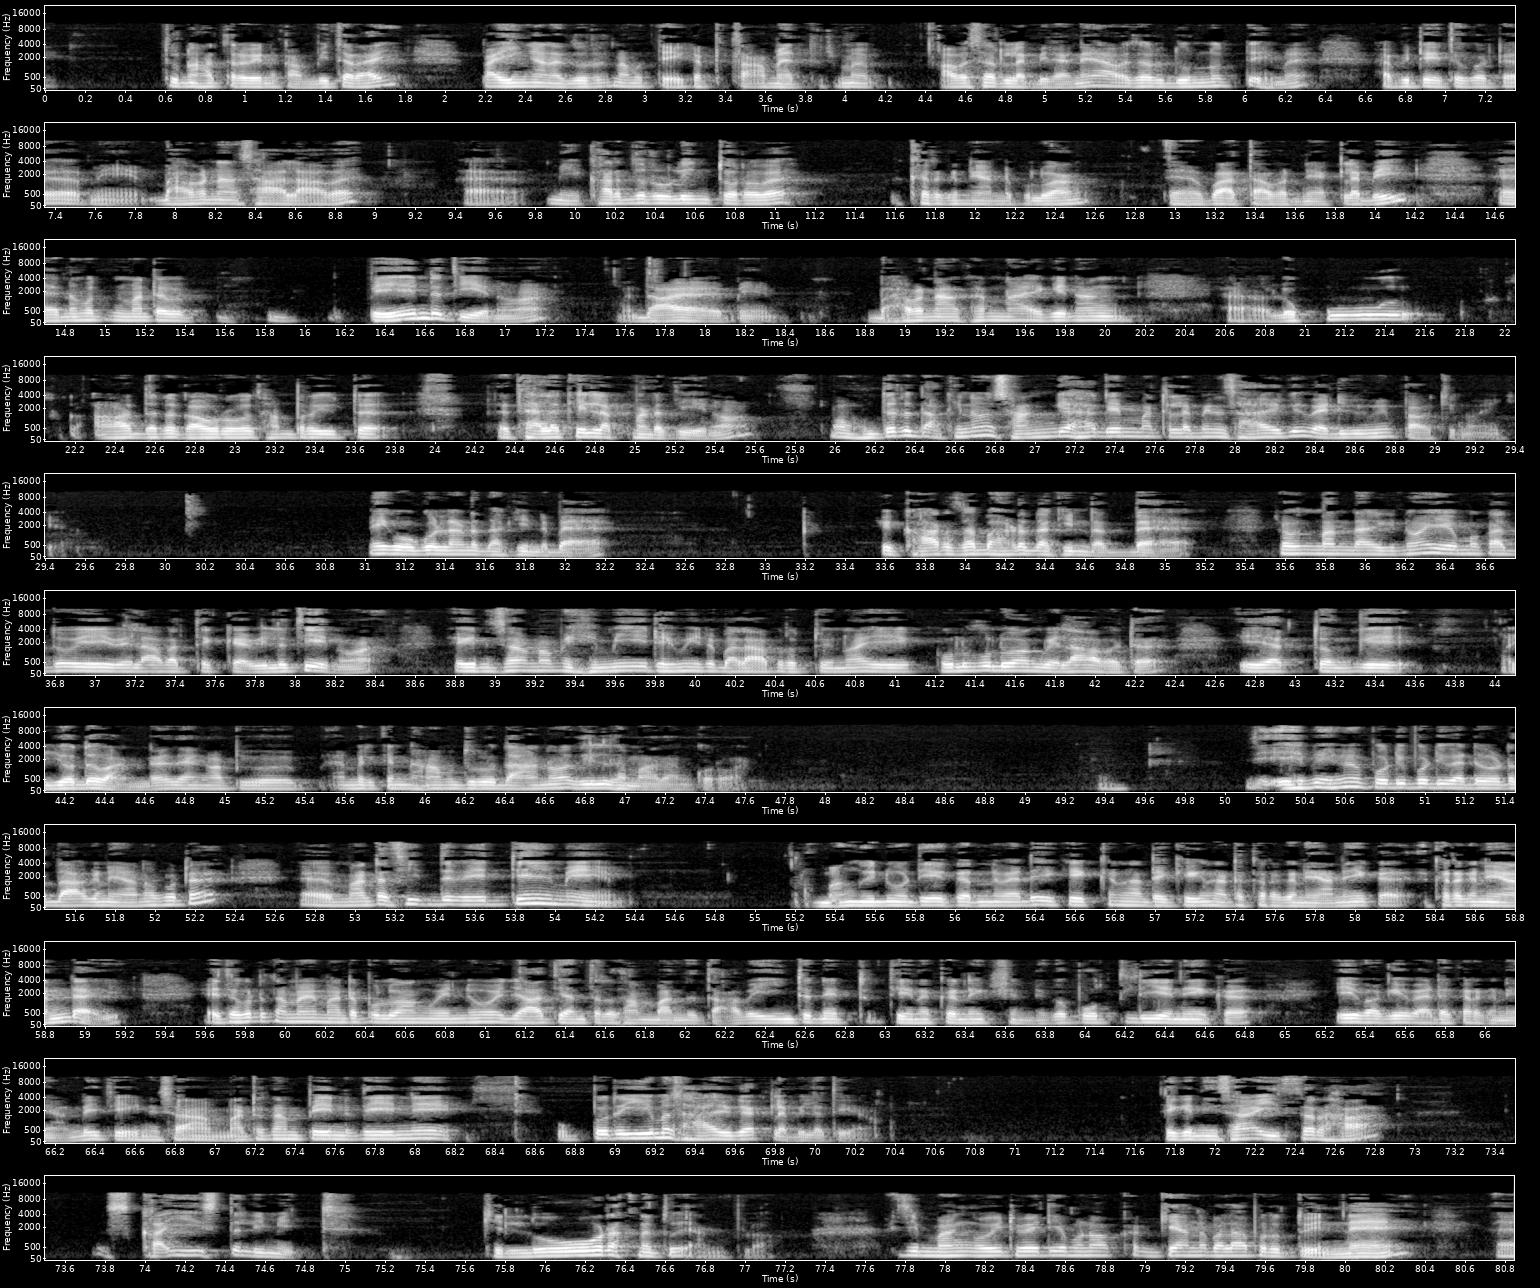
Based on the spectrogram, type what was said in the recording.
3-4 වෙනකම් විතරයි. පයින් යන දුර. නමුත් ඒකට තාම ඇත්තටම අවසර ලැබිලා නැහැ. අවසර දුන්නොත් එහෙම අපිට එතකොට මේ භාවනා ශාලාව මේ කරදර වලින් තොරව කරගෙන යන්න පුළුවන් වාතාවරණයක් ලැබෙයි. නමුත් මට පේන්න තියෙනවා මේ භාවනා කරන අයගේ නම් ලොකු ආදර ගෞරව සම්ප්‍රයුක්ත තැලකිල්ලක් මට තියෙනවා. මම හොඳට දකිනවා සංඝයාගෙන් මට ලැබෙන සහයෝගය වැඩි වීමෙන් පවතිනවා කියලා. මේක ඕගොල්ලන්ට දකින්න බෑ. ඒ කාර්ය සභාවට දකින්නත් බෑ. නමුත් මම දකින්නවා මේ මොකද්ද මේ වෙලාවත් එක්ක ඇවිල්ලා තියෙනවා. ඒ නිසා මම හිමීට හිමීට බලාපොරොත්තු වෙනවා මේ පුළු පුළුවන් වෙලාවට ඒ ඇත්තන්ගේ යොදවන්න දැන් අපි ඇමරිකන් හාමුදුරුවෝ දානවා සිල් සමාදන් කරවන්න. එහෙම එහෙම පොඩි පොඩි වැඩවලට දාගෙන යනකොට මට සිද්ධ වෙන්නේ මේ මං වෙනුවට ඒ කරන වැඩ එක එකනට එක එකනට කරගෙන යන්නේ කරගෙන යන්නයි. එතකොට තමයි මට පුළුවන් වෙන්නේ ওই ජාත්‍යන්තර සම්බන්ධතාවය, ඉන්ටර්නෙට් තියෙන කනෙක්ෂන් එක, පොත් ලියන එක, ඒ වගේ වැඩ කරගෙන යන්නේ. ඒ නිසා මට නම් පේන්න තියෙන්නේ උප්පරීම සහයෝගයක් ලැබිලා තියෙනවා. ඒක නිසා ඉස්සරහා sky is the limit. කිලෝරක් නැතුව යන්න පුළුවන්. ඉතින් මම ඔయిత වැඩිය මොනවක් කියන්න බලාපොරොත්තු වෙන්නේ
